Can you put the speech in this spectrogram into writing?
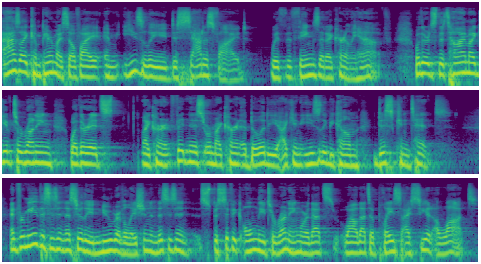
as I compare myself, I am easily dissatisfied with the things that I currently have. Whether it's the time I give to running, whether it's my current fitness or my current ability, I can easily become discontent. And for me, this isn't necessarily a new revelation, and this isn't specific only to running, where that's, while that's a place I see it a lot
